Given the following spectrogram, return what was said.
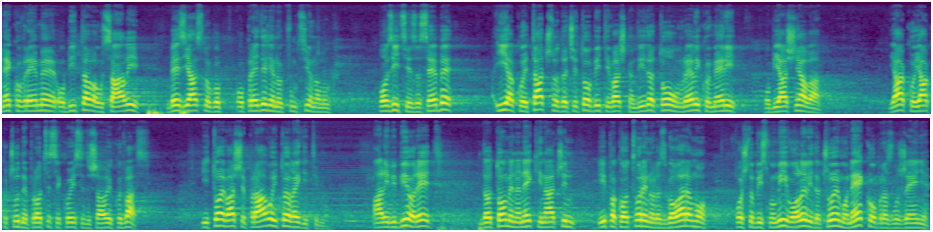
neko vreme obitava u sali bez jasno opredeljenog funkcionalnog pozicije za sebe, iako je tačno da će to biti vaš kandidat, to u velikoj meri objašnjava jako, jako čudne procese koji se dešavaju kod vas. I to je vaše pravo i to je legitimno. Ali bi bio red da o tome na neki način ipak otvoreno razgovaramo, pošto bismo mi voleli da čujemo neko obrazloženje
